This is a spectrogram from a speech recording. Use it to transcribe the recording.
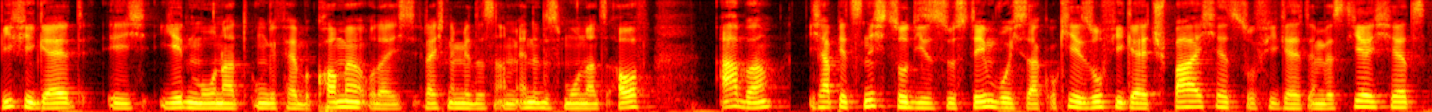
wie viel Geld ich jeden Monat ungefähr bekomme oder ich rechne mir das am Ende des Monats auf. Aber ich habe jetzt nicht so dieses System, wo ich sage, okay, so viel Geld spare ich jetzt, so viel Geld investiere ich jetzt,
